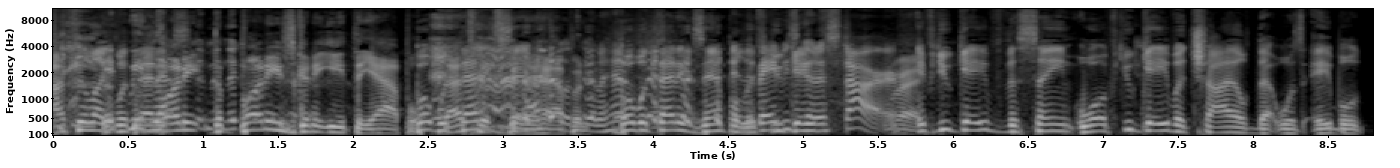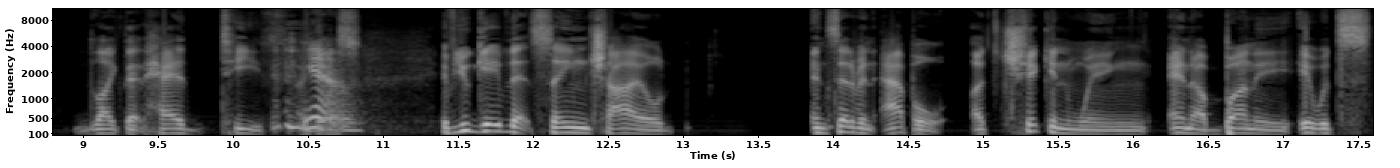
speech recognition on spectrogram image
I feel like with that bunny, the the- bunny's going to eat the apple. But with That's that what's going to example- happen. gonna happen. But with that example, and the if you baby's gave gonna starve. Right. if you gave the same, well, if you gave a child that was able, like that had teeth, I Yeah. guess, if you gave that same child instead of an apple, a chicken wing and a bunny, it would s-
